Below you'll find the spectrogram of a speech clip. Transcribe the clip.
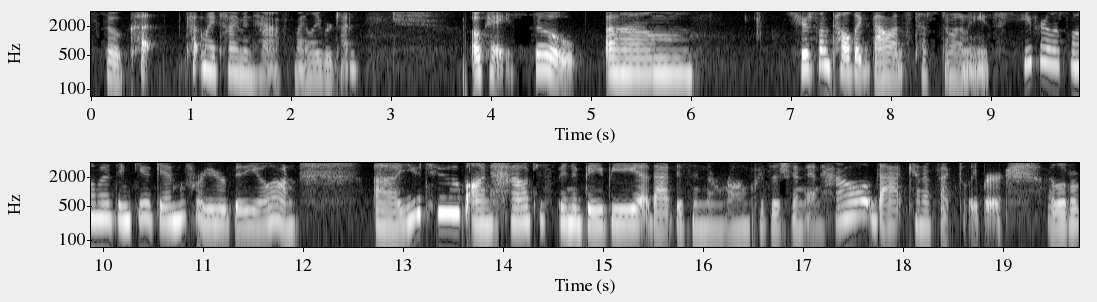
So cut cut my time in half, my labor time. Okay, so um Here's some pelvic balance testimonies. Hey, Fearless Mama, thank you again for your video on uh, YouTube on how to spin a baby that is in the wrong position and how that can affect labor. Our little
